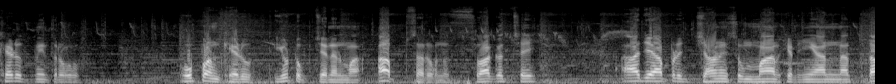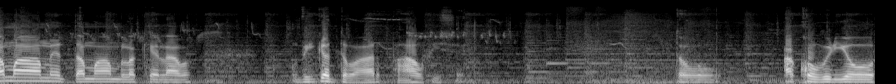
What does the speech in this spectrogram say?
ખેડૂત મિત્રો. ઓપન ખેડૂત યુટ્યુબ ચેનલમાં આપ સર્વનું સ્વાગત છે. આજે આપણે જાણીશું માર્કેટ યાર્ડના તમામે તમામ લખેલા વિગતવાર ભાવ વિશે. તો આખો વીડિયો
